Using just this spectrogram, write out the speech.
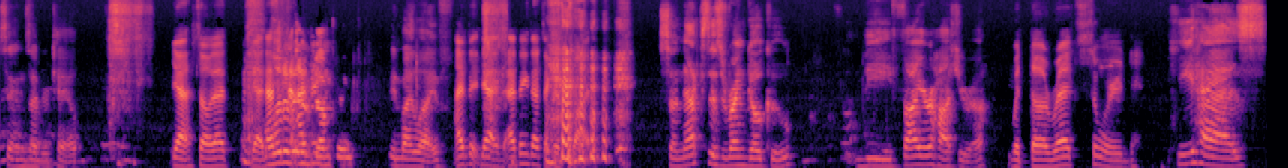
Sans Undertale. yeah. So that yeah, that's, a little bit I of think, something in my life. I think yeah, I think that's a good spot. So next is Rengoku, the Fire Hashira. With the red sword. He has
